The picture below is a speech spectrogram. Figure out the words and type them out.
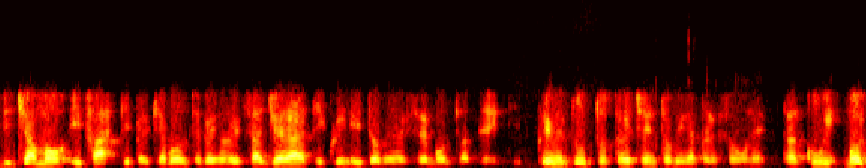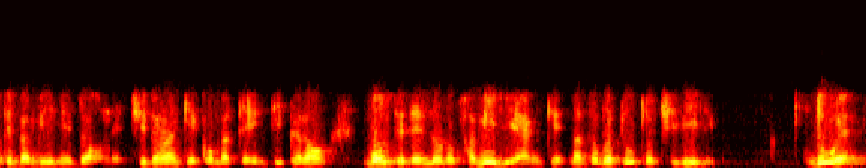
Diciamo i fatti perché a volte vengono esagerati, quindi dobbiamo essere molto attenti. Prima di tutto 300.000 persone, tra cui molti bambini e donne. Ci sono anche combattenti, però molte delle loro famiglie anche, ma soprattutto civili. Due,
